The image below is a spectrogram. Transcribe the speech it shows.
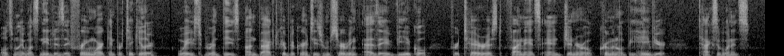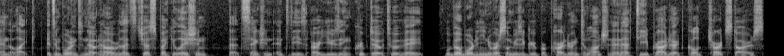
Ultimately, what's needed is a framework, in particular, ways to prevent these unbacked cryptocurrencies from serving as a vehicle for terrorist finance and general criminal behavior, tax avoidance, and the like. It's important to note, however, that it's just speculation that sanctioned entities are using crypto to evade. Well, Billboard and Universal Music Group are partnering to launch an NFT project called Chart Stars.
